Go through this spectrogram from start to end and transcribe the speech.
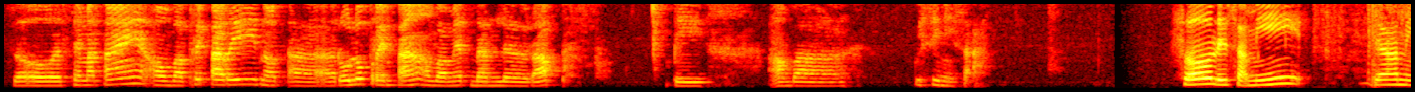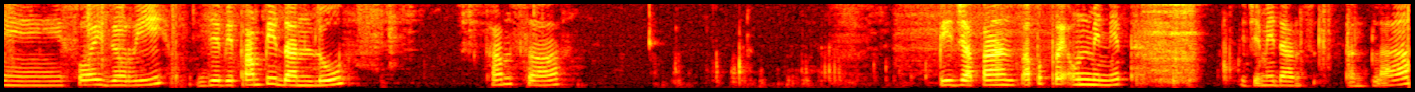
So, ce matin, on va préparer notre uh, rouleau printemps. On va mettre dans le wrap. Puis, on va cuisiner ça. So, les amis, يعني فوي جوري trampi dan lu. Kamsa. pijatan apa pre on minute pijat dan pla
